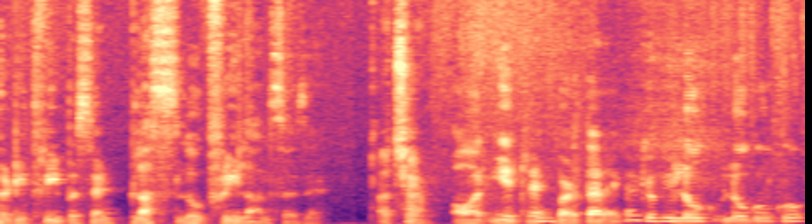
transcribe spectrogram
thirty three percent plus लोग फ्री हैं। अच्छा। और ये ट्रेंड बढ़ता रहेगा क्योंकि लोग लोगों को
